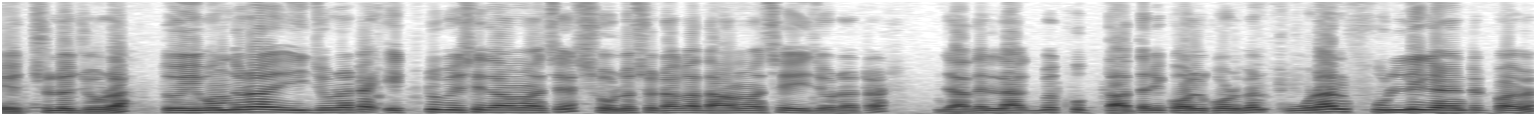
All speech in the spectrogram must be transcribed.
এ হচ্ছিল জোড়া। তো এই বন্ধুরা, এই জোড়াটা একটু বেশি দাম আছে, ষোলোশো টাকা দাম আছে এই জোড়াটার। যাদের লাগবে খুব তাড়াতাড়ি কল করবেন। উড়ান ফুললি গ্যারান্টেড পাবে।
